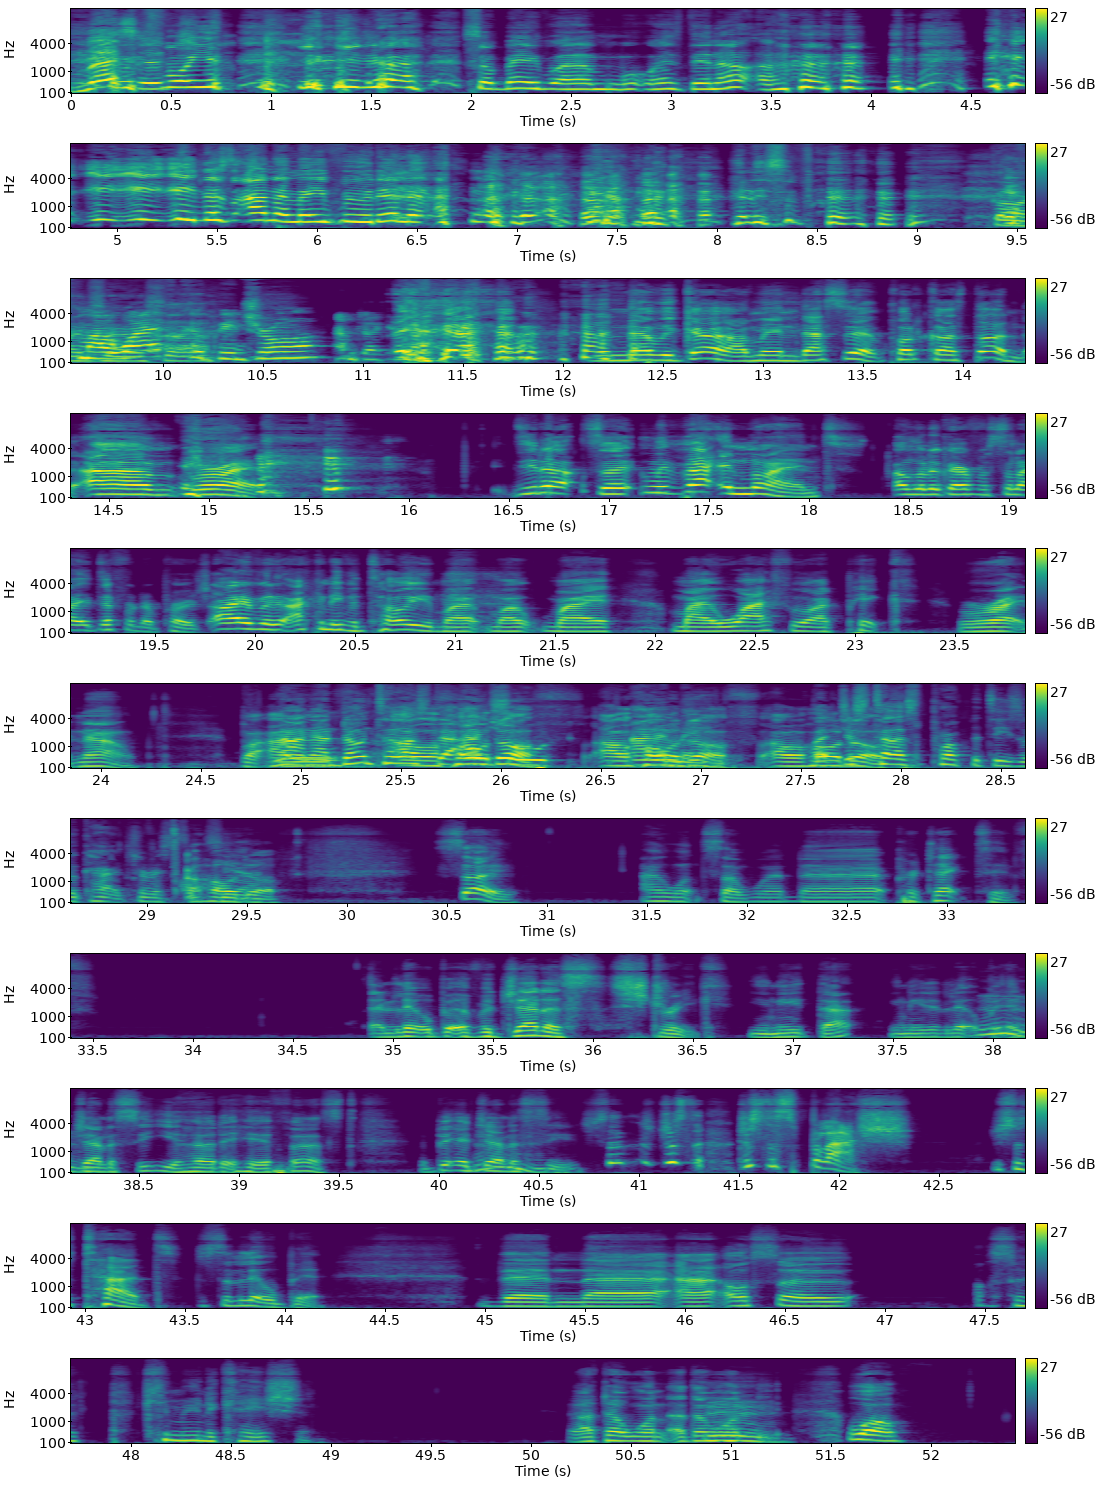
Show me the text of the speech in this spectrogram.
Message. For you, you, you know, so, babe, um, where's dinner? eat, eat, eat, eat this anime food, innit? Elizabeth. Go if on, my sorry, wife sorry. could be drawn, I'm joking. and there we go. I mean, that's it. Podcast done. Um, right. you know, so with that in mind, I'm gonna go for a slightly different approach. I even I can even tell you my my my my wife who I'd pick right now. But No, I no, don't tell us I will the hold actual off. I'll hold anime, off. I'll But hold just off. tell us properties or characteristics. I'll hold yeah. off. So, I want someone uh, protective. A little bit of a jealous streak. You need that. You need a little bit of Mm. jealousy. You heard it here first. A bit of jealousy. Mm. Just, a, just, just a splash. Just a tad. Just a little bit. Then uh, uh, also, also communication. I don't want. I don't want. Mm. Well,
